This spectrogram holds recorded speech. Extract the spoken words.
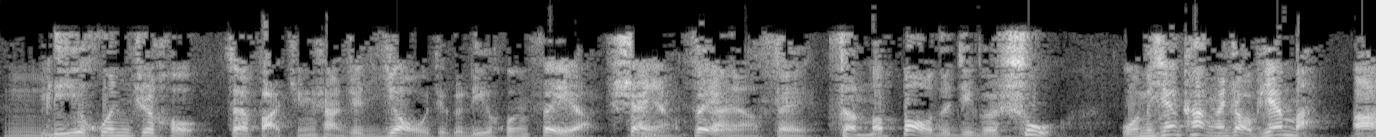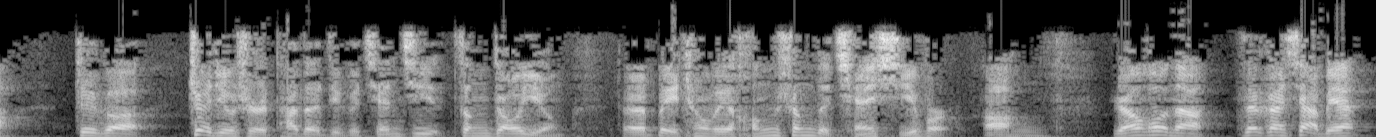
嗯。离婚之后，在法庭上就要这个离婚费啊、赡养费、赡养费。怎么报的这个数，我们先看看照片吧。啊。这个这就是他的这个前妻曾昭颖，呃，被称为恒生的前媳妇儿啊。嗯。然后呢，再看下边，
